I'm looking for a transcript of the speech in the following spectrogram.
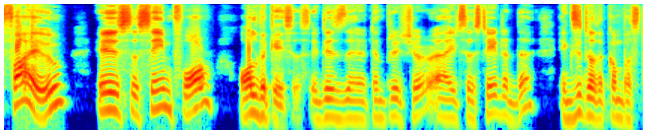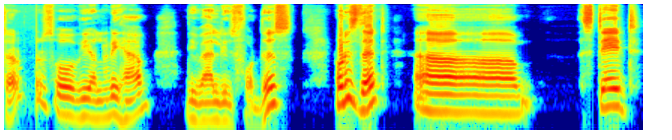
5 is the same for all the cases. It is the temperature, uh, it is a state at the exit of the combustor. So, we already have the values for this. Notice that uh, state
